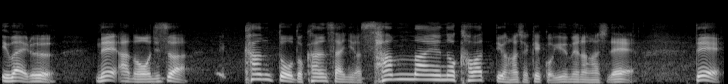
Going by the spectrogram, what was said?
いわゆる、ね、あの、実は、関東と関西には3万円の川っていう話は結構有名な話で、で、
